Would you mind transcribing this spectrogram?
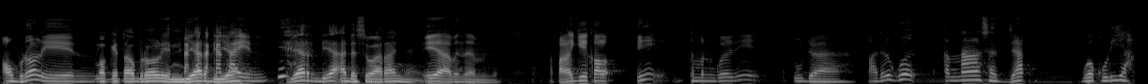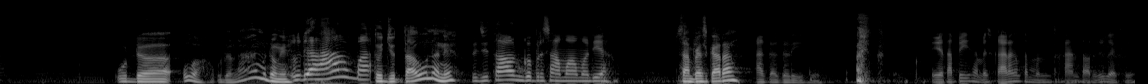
Obrolin, Mau kita obrolin biar dia biar dia ada suaranya. Iya benar benar. Apalagi kalau ini temen gue ini udah, padahal gue kenal sejak gue kuliah. Udah, wah, udah lama dong ya. Udah lama, Tujuh tahunan ya. tujuh tahun gue bersama sama dia. Sampai sekarang Agak geli sih. Iya tapi sampai sekarang temen sekantor juga sih.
